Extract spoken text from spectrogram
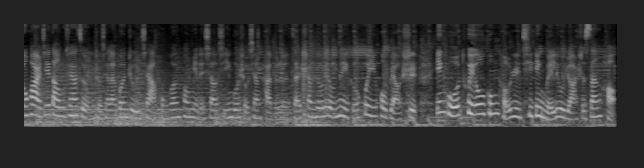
从华尔街到陆家嘴，我们首先来关注一下宏观方面的消息。英国首相卡梅伦在上周六内阁会议后表示，英国退欧公投日期定为六月二十三号。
